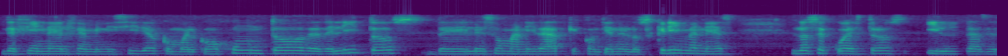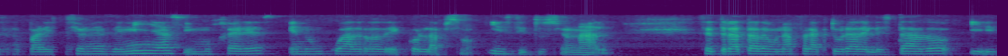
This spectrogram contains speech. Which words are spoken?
define el feminicidio como el conjunto de delitos de lesa humanidad que contienen los crímenes, los secuestros y las desapariciones de niñas y mujeres en un cuadro de colapso institucional. Se trata de una fractura del Estado y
